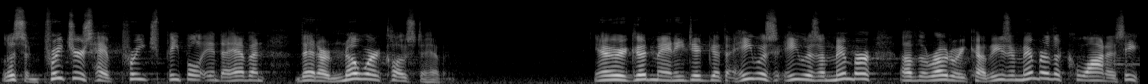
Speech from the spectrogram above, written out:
Listen, preachers have preached people into heaven that are nowhere close to heaven. You know, you're a good man. He did good things. He was, he was a member of the Rotary Club. He was a member of the Kiwanis. He,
